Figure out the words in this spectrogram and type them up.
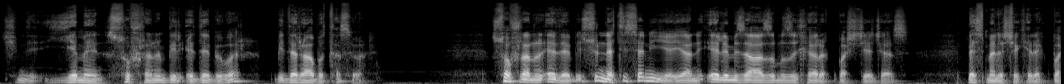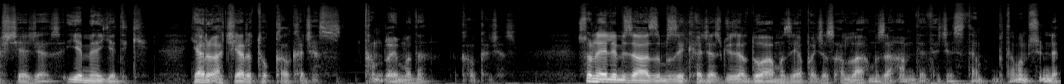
Şimdi yemeğin, sofranın bir edebi var, bir de rabıtası var. Sofranın edebi sünnet-i seniye yani elimizi ağzımızı yıkayarak başlayacağız. Besmele çekerek başlayacağız. Yemeği yedik. Yarı aç yarı tok kalkacağız. Tam doymadan kalkacağız. Sonra elimizi ağzımızı yıkayacağız. Güzel duamızı yapacağız. Allah'ımıza hamd edeceğiz. Tamam, bu tamam sünnet.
